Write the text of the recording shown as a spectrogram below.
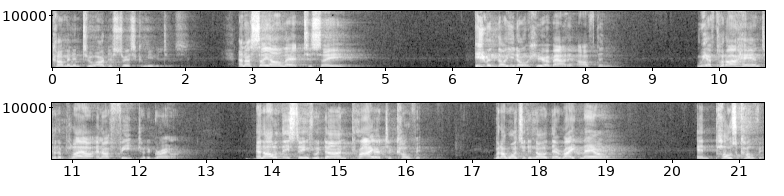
coming into our distressed communities. And I say all that to say, even though you don't hear about it often, we have put our hand to the plow and our feet to the ground. And all of these things were done prior to COVID. But I want you to know that right now, and post COVID,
